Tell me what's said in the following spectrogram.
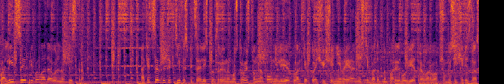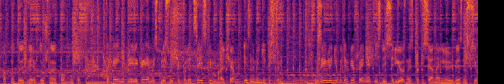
Полиция прибыла довольно быстро. Офицер-детектив и специалист по взрывным устройствам наполнили ее квартирку ощущением реальности, подобно порыву ветра, ворвавшемуся через распахнутую дверь в душную комнату. Такая непререкаемость присуща полицейским, врачам и знаменитостям. К заявлению потерпевшей они отнеслись серьезно и с профессиональной любезностью.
